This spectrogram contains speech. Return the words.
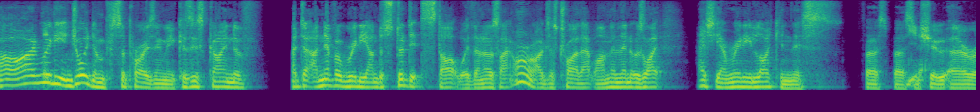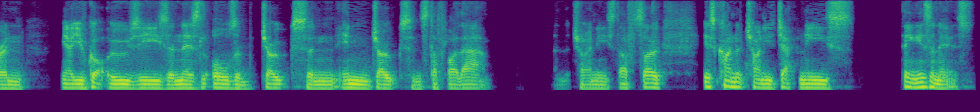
Oh, I really enjoyed them surprisingly because it's kind of I, d- I never really understood it to start with, and I was like, oh, I'll just try that one, and then it was like, actually, I'm really liking this first-person Yeah. shooter, and you know, you've got Uzis, and there's all of jokes and in jokes and stuff like that, and the Chinese stuff. So it's kind of Chinese Japanese thing, isn't it? It's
